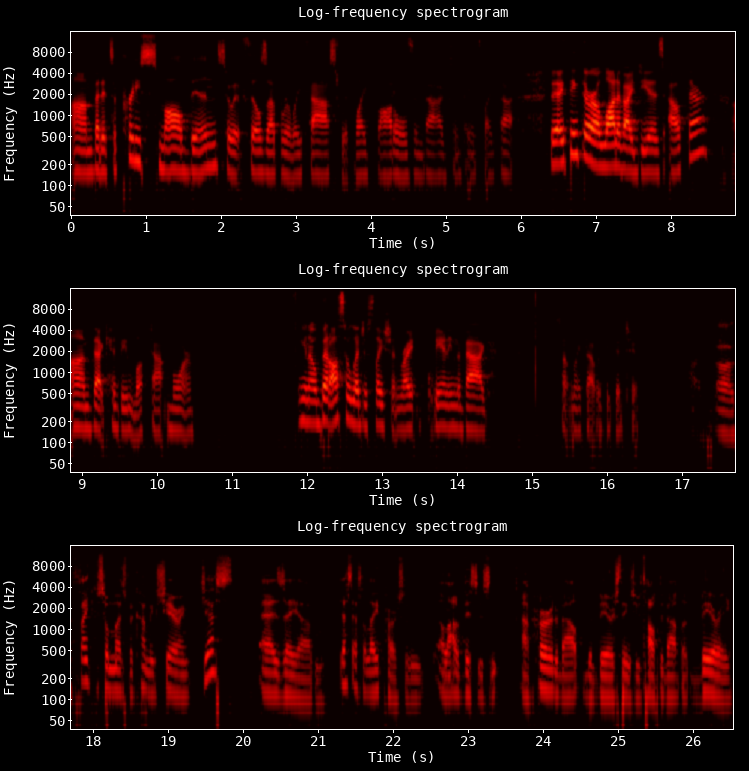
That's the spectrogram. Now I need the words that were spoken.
um, but it's a pretty small bin, so it fills up really fast with like bottles and bags and things like that. But I think there are a lot of ideas out there um, that can be looked at more. you know, but also legislation, right? Banning the bag, something like that would be good too. Hi, uh, thank you so much for coming, sharing. Just as a um, just as a layperson, a lot of this is I've heard about the various things you've talked about, but very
